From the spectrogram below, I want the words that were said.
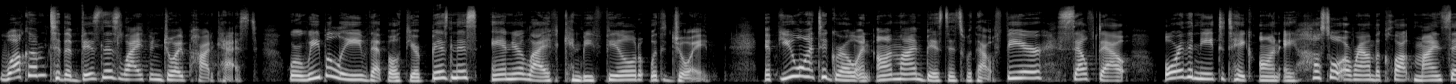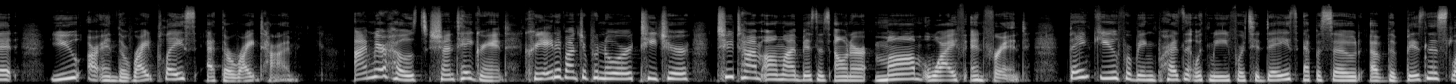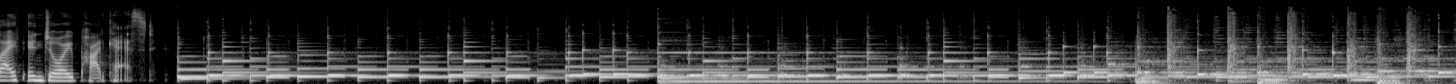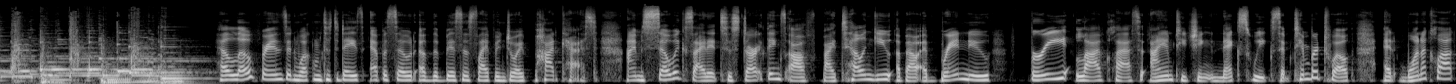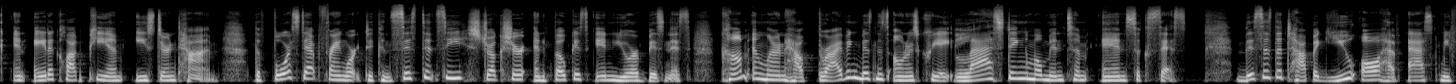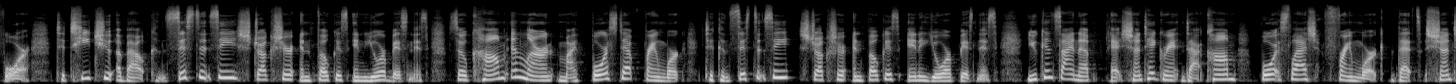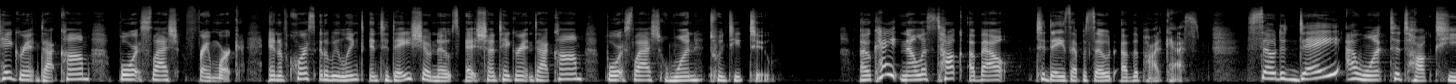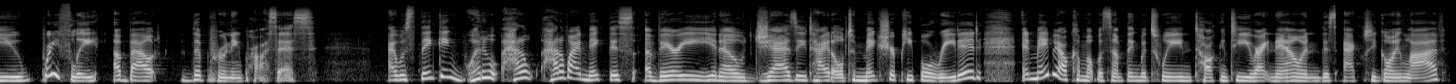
Welcome to the Business Life and Joy podcast, where we believe that both your business and your life can be filled with joy. If you want to grow an online business without fear, self doubt, or the need to take on a hustle around the clock mindset, you are in the right place at the right time. I'm your host, Shunta Grant, creative entrepreneur, teacher, two time online business owner, mom, wife, and friend. Thank you for being present with me for today's episode of the Business Life and Joy podcast. Hello, friends, and welcome to today's episode of the Business Life and Joy podcast. I'm so excited to start things off by telling you about a brand new free live class that I am teaching next week, September 12th at 1 o'clock and 8 o'clock p.m. Eastern Time. The four step framework to consistency, structure, and focus in your business. Come and learn how thriving business owners create lasting momentum and success. This is the topic you all have asked me for to teach you about consistency, structure, and focus in your business. So come and learn my four step framework to consistency, structure, and focus in your business. You can sign up at shuntagrant.com forward slash framework. That's shuntagrant.com forward slash framework. And of course, it'll be linked in today's show notes at shuntagrant.com forward slash 122. Okay, now let's talk about today's episode of the podcast. So, today I want to talk to you briefly about the pruning process. I was thinking, what do how do how do I make this a very, you know, jazzy title to make sure people read it? And maybe I'll come up with something between talking to you right now and this actually going live.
